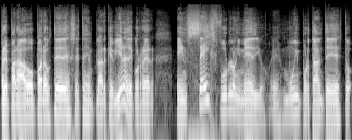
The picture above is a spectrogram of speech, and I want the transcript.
preparado para ustedes. Este ejemplar que viene de correr en seis furlong y medio. Es muy importante esto,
